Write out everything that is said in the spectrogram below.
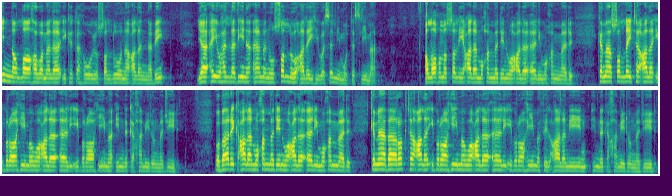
إن الله وملائكته يصلون على النبي. يا أيها الذين آمنوا صلوا عليه وسلموا تسليما. اللهم صل على محمد وعلى آل محمد كما صليت على إبراهيم وعلى آل إبراهيم إنك حميد مجيد. وبارك على محمد وعلى آل محمد كما باركت على إبراهيم وعلى آل إبراهيم في العالمين إنك حميد مجيد.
